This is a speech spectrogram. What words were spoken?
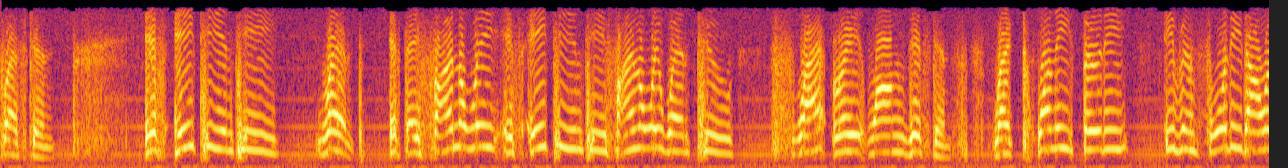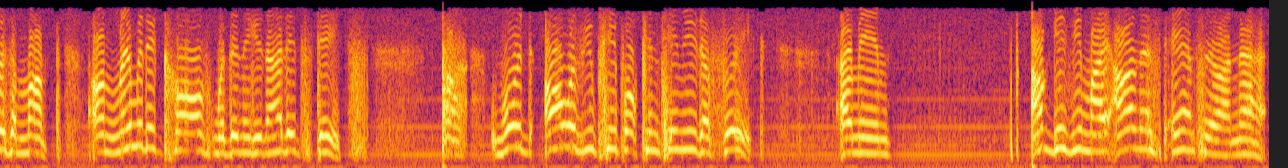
question. If AT&T went, if they finally, if AT&T finally went to flat rate long distance, like 20, 30, even $40 a month, unlimited calls within the United States, would all of you people continue to freak? I mean, I'll give you my honest answer on that.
